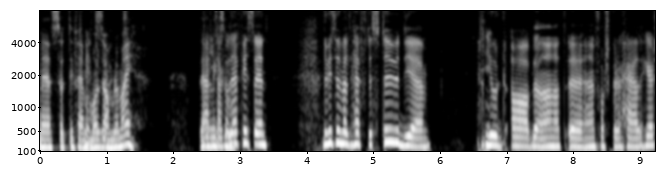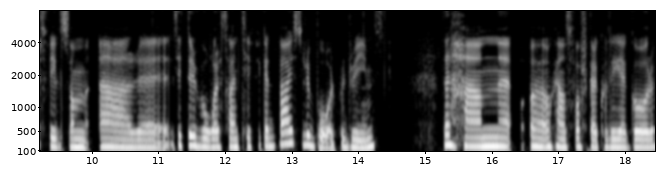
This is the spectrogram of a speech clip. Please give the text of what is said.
med 75 Exakt. år gamle meg. Det, är liksom... det, finns en, det finns en väldigt häftig studie gjord av bland annat eh, en forskare, Hal Hersfield, som är, eh, sitter i vår Scientific Advisory Board på Dreams, där han eh, och hans forskarkollegor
